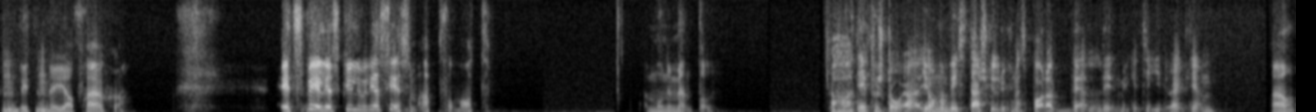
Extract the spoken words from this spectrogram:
Mm, Lite mm. nya fräscha. Ett spel jag skulle vilja se som appformat. Monumental. Ja, det förstår jag. Ja, men visst, där skulle du kunna spara väldigt mycket tid verkligen. Ja.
